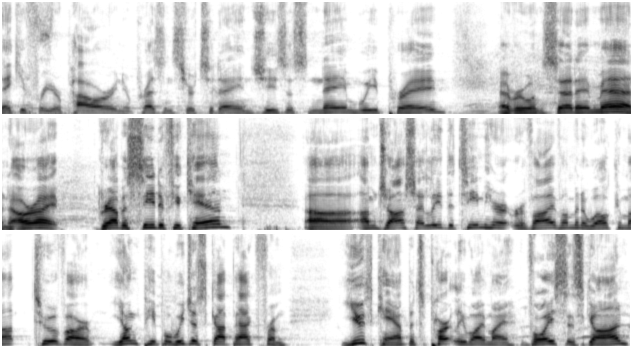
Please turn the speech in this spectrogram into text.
Thank you for your power and your presence here today. In Jesus' name we pray. Everyone said amen. All right. Grab a seat if you can. Uh, I'm Josh. I lead the team here at Revive. I'm going to welcome up two of our young people. We just got back from youth camp. It's partly why my voice is gone.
